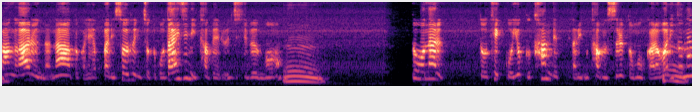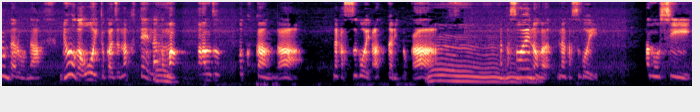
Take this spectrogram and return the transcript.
感があるんだなとかやっぱりそういうふうにちょっとこう大事に食べる自分もうん。そうなると結構よく噛んでたりも多分すると思うから割となんだろうな、量が多いとかじゃなくてなんかまあ満足感がなんかすごいあったりとか、うん。なんかそういうのがなんかすごい楽しい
